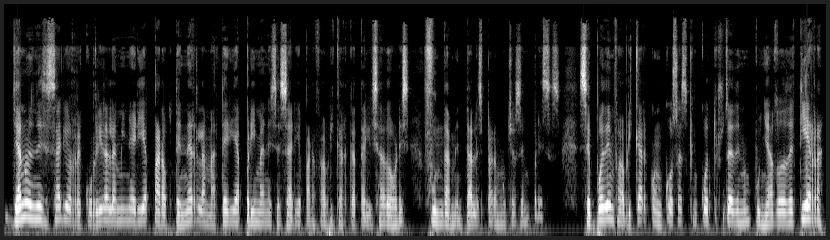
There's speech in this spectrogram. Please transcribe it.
ya no es necesario recurrir a la minería para obtener la materia prima necesaria para fabricar catalizadores fundamentales para muchas empresas. Se pueden fabricar con cosas que encuentra usted en un puñado de tierra.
